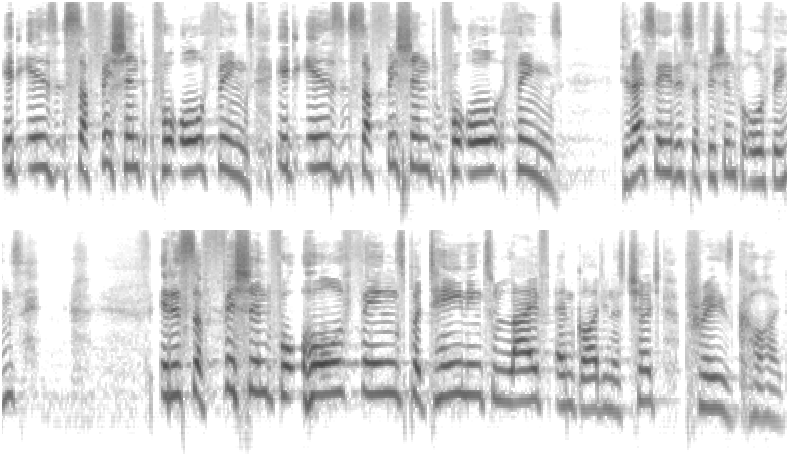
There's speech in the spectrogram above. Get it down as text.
It is sufficient for all things. It is sufficient for all things. Did I say it is sufficient for all things? It is sufficient for all things pertaining to life and godliness. Church, praise God.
